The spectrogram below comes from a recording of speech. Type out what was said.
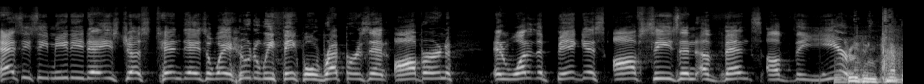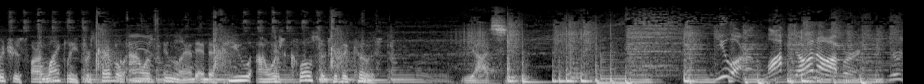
SEC Media Days just 10 days away. Who do we think will represent Auburn in one of the biggest off-season events of the year? Freezing temperatures are likely for several hours inland and a few hours closer to the coast. Yes. You are Locked On Auburn, your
